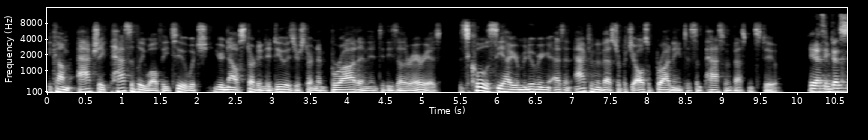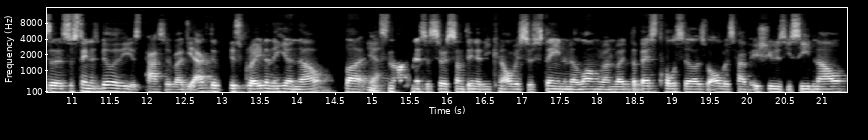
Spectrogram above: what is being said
become actually passively wealthy too, which you're now starting to do as you're starting to broaden into these other areas. It's cool to see how you're maneuvering as an active investor, but you're also broadening into some passive investments too. Yeah, I think that's the sustainability is passive, right? The active is great in the here and now, but yeah. it's not necessarily something that you can always sustain in the long run, right? The best wholesalers will always have issues. You see now.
